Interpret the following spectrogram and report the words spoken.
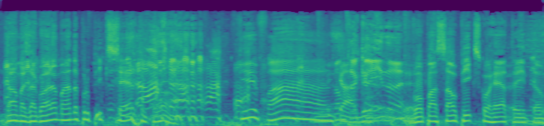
Não, mas agora manda pro Pix certo, então. que faz. Não tá caindo, né? Vou passar o Pix correto aí, então.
